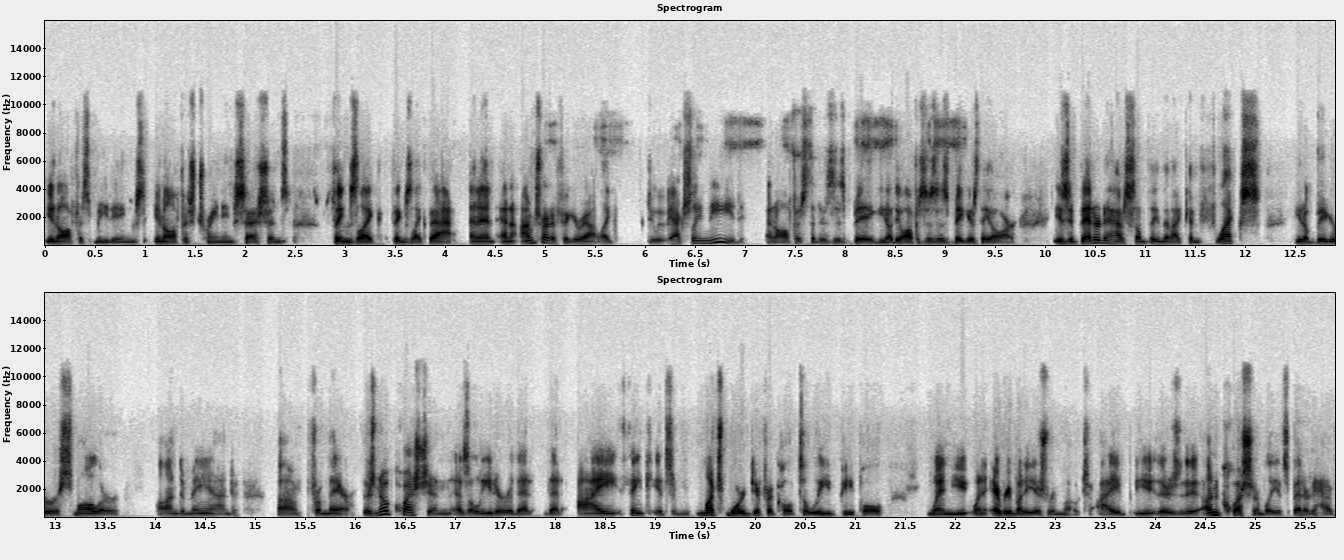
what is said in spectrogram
in-office meetings, in-office training sessions, things like things like that. And and I'm trying to figure out like do we actually need an office that is as big? You know, the office is as big as they are. Is it better to have something that I can flex, you know, bigger or smaller on demand uh, from there? There's no question as a leader that that I think it's much more difficult to lead people when you when everybody is remote. I you, there's unquestionably it's better to have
